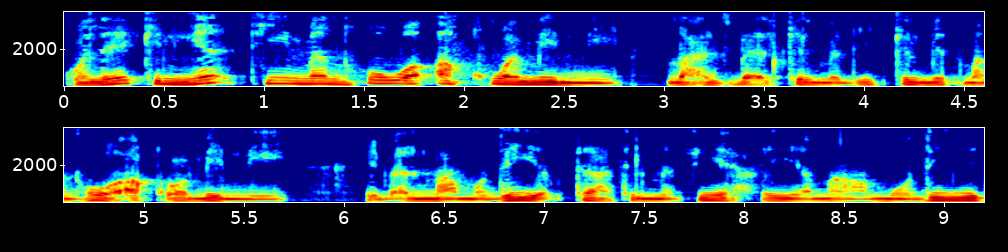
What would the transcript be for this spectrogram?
ولكن يأتي من هو أقوى مني. لاحظ بقى الكلمة دي كلمة من هو أقوى مني. يبقى المعمودية بتاعت المسيح هي معمودية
